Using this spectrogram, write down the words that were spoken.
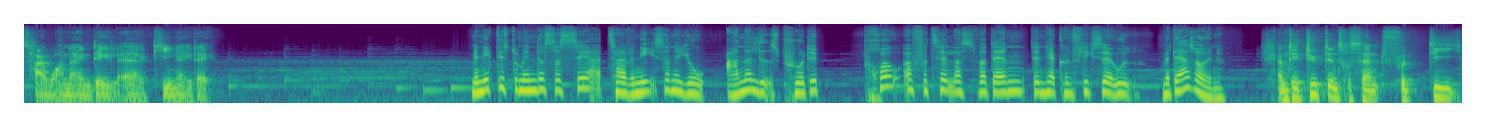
Taiwan er en del af Kina i dag. Men ikke desto mindre, så ser taiwaneserne jo anderledes på det. Prøv at fortælle os, hvordan den her konflikt ser ud med deres øjne. Jamen, det er dybt interessant, fordi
